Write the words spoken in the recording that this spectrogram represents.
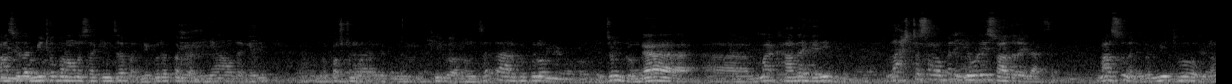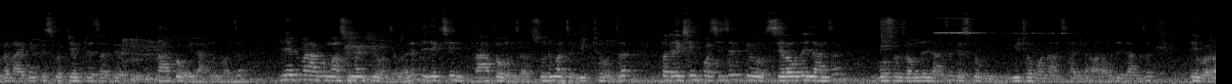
मासुलाई मिठो बनाउन सकिन्छ भन्ने कुरो तपाईँहरूले यहाँ आउँदाखेरि हाम्रो कस्टमरहरूले फिल गर्नुहुन्छ। र अर्को कुरो जुन ढुङ्गामा खाँदाखेरि लास्टसम्म पनि एउटै स्वाद रहिरहेको छ। मासु भनेको मिठो हुनको लागि त्यसको टेम्परेचर त्यो तातो भइराख्नुपर्छ। प्लेटमा आएको मासुमा के हुन्छ भने त्यो एकछिन तातो हुन्छ सुरुमा चाहिँ मिठो हुन्छ तर एकछिन पछि चाहिँ त्यो सेलाउँदै जान्छ बोसो जम्दै जान्छ त्यसको मिठोपना छालीले हराउँदै जान्छ। त्यही भएर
